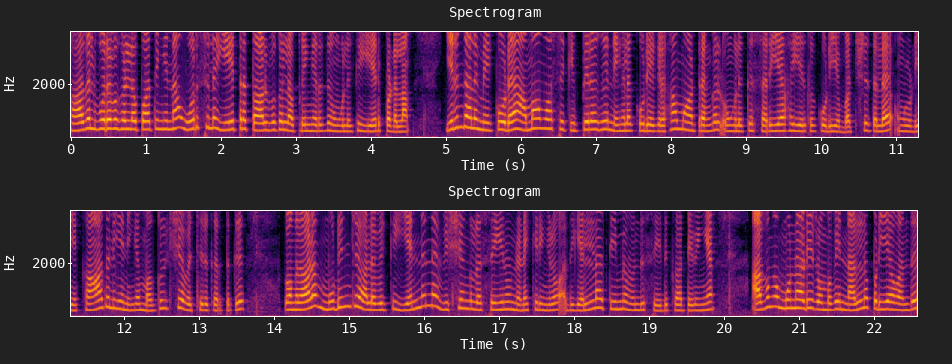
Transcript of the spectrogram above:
காதல் உறவுகளில் பார்த்தீங்கன்னா ஒரு சில ஏற்றத்தாழ்வுகள் அப்படிங்கிறது உங்களுக்கு ஏற்படலாம். இருந்தாலுமே கூட அமாவாசைக்கு பிறகு நிகழக்கூடிய கிரக மாற்றங்கள் உங்களுக்கு சரியாக இருக்கக்கூடிய பட்சத்தில் உங்களுடைய காதலியை நீங்கள் மகிழ்ச்சியாக வச்சுருக்கிறதுக்கு உங்களால் முடிஞ்ச அளவுக்கு என்னென்ன விஷயங்களை செய்யணும்னு நினைக்கிறீங்களோ அது எல்லாத்தையுமே வந்து செய்து காட்டுவீங்க. அவங்க முன்னாடி ரொம்பவே நல்லபடியாக வந்து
